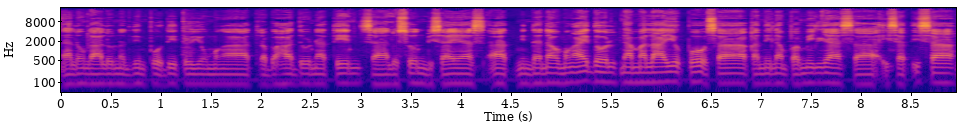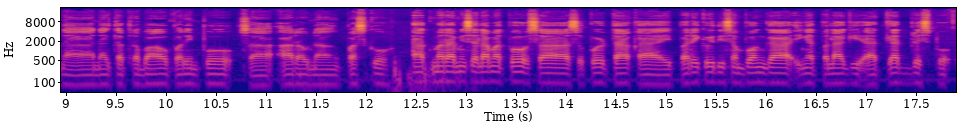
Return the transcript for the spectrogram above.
Lalong-lalo na din po dito yung mga trabahador natin sa Luzon, Visayas at Mindanao mga idol na malayo po sa kanilang pamilya sa isa't isa na nagtatrabaho pa rin po sa araw ng Pasko. At maraming salamat po sa suporta kay Parikoy di Sambuanga. Ingat palagi at God bless po.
